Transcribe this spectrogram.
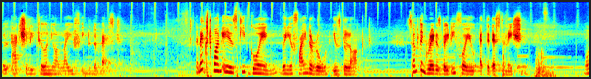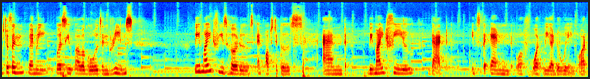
will actually turn your life into the best. The next one is keep going when you find the road is blocked something great is waiting for you at the destination most often, when we pursue our goals and dreams, we might face hurdles and obstacles, and we might feel that it's the end of what we are doing, or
